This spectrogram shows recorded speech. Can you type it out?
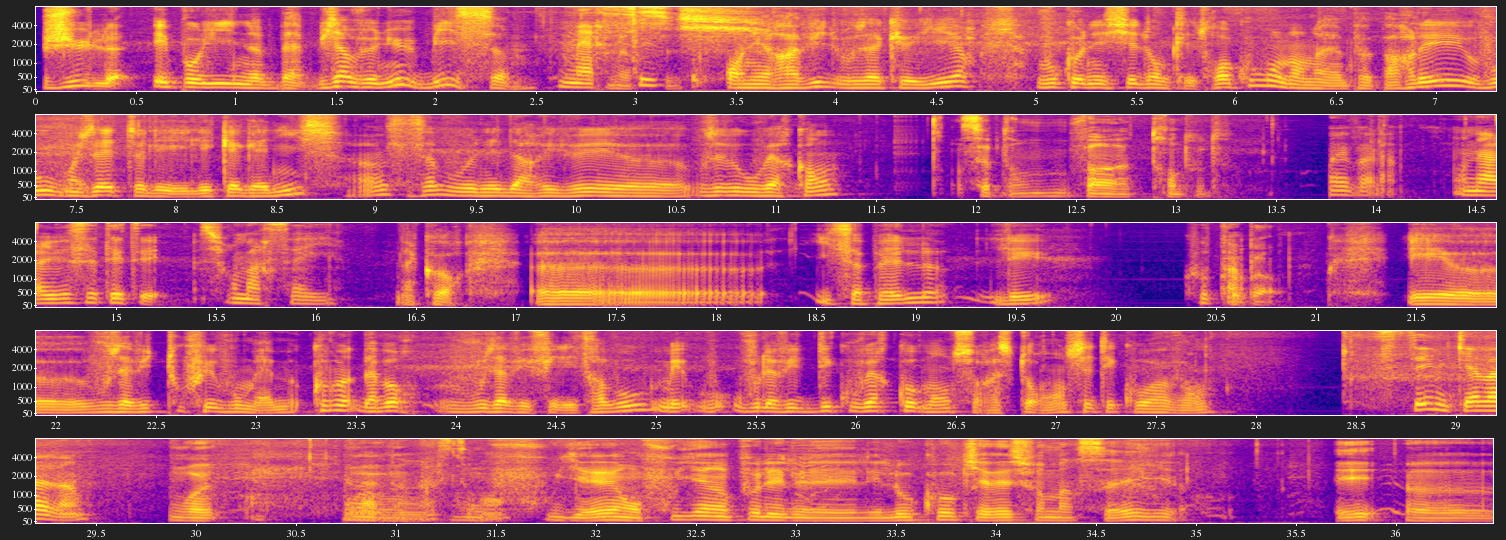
Jules et Pauline, ben, bienvenue, bis. Merci. Merci. On est ravis de vous accueillir. Vous connaissiez donc les trois coups, on en a un peu parlé. Vous, vous êtes les, les Kaganis, hein, c'est ça Vous venez d'arriver. euh, vous avez ouvert quand? Septembre, enfin 30 août. Ouais, voilà. On est arrivé cet été sur Marseille. D'accord. Euh, ils s'appellent les. Copain. Copain. Et euh, vous avez tout fait vous-même. Comment D'abord, vous avez fait les travaux, mais vous, vous l'avez découvert comment ce restaurant? C'était quoi avant? C'était une cave à vin. Ouais. On restaurant. fouillait, on fouillait un peu les, les- les locaux qu'il y avait sur Marseille. Et, euh,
